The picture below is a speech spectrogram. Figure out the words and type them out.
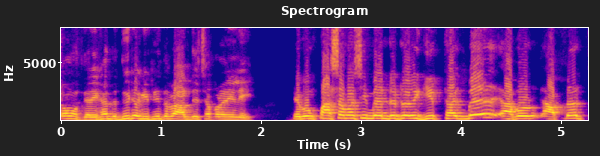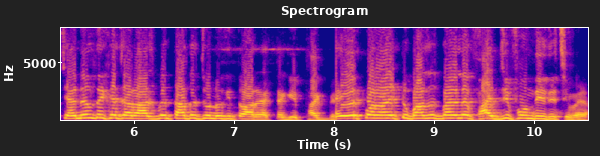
চমৎকার। এখান থেকে দুইটা গিফট নিতে পারব আট দিয়ে ছাপ্পান্ন নিলেই। এবং পাশাপাশি ম্যান্ডেটরি গিফট থাকবে এবং আপনার চ্যানেল দেখে যারা আসবেন তাদের জন্য কিন্তু আর একটা গিফট থাকবে। এরপর আর একটু বাজেট বাড়লে ফাইভ জি ফোন দিয়ে দিচ্ছি ভাইয়া।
